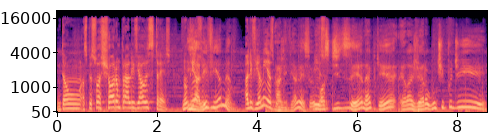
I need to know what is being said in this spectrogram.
Então, as pessoas choram para aliviar o estresse. Não E alivia mesmo. alivia mesmo. Alivia mesmo. Eu Isso. posso te dizer, né? Porque ela gera algum tipo de.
